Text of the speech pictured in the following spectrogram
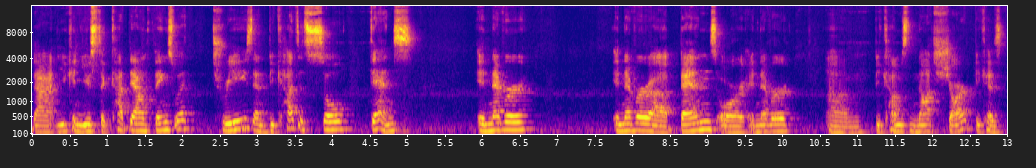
that you can use to cut down things with, trees, and because it's so dense, it never it never uh, bends or it never um, becomes not sharp because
